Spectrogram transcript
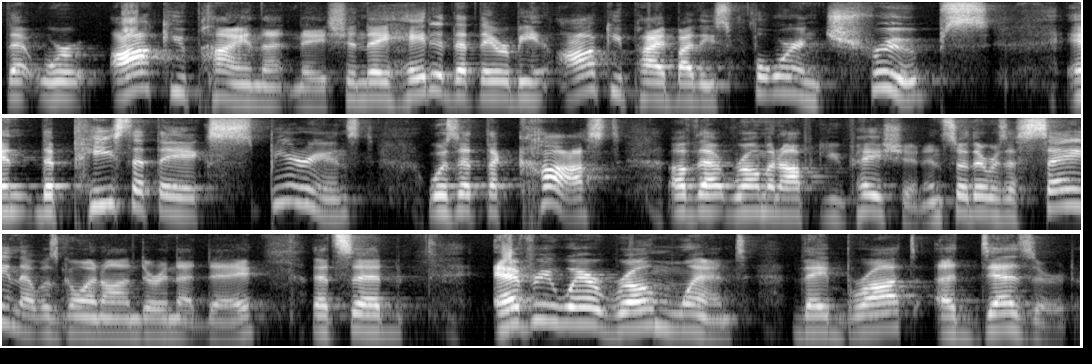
that were occupying that nation. They hated that they were being occupied by these foreign troops. And the peace that they experienced was at the cost of that Roman occupation. And so there was a saying that was going on during that day that said, Everywhere Rome went, they brought a desert,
